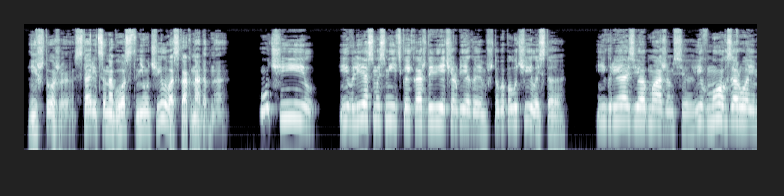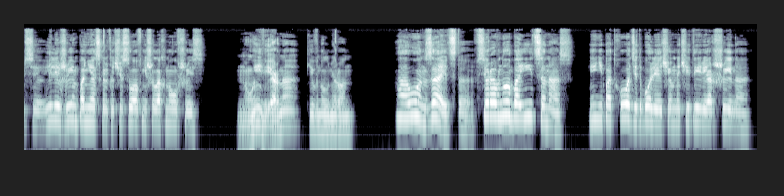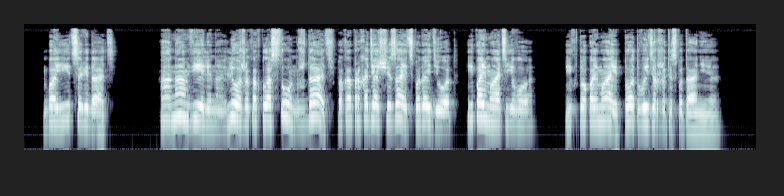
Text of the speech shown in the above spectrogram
«И что же, старица Нагост не учил вас, как надобно?» «Учил, и в лес мы с Митькой каждый вечер бегаем, чтобы получилось-то. И грязью обмажемся, и в мох зароемся, и лежим по несколько часов, не шелохнувшись. «Ну и верно», — кивнул Мирон. «А он, заяц-то, все равно боится нас и не подходит более чем на четыре аршина. Боится, видать. А нам велено, лежа как пластун, ждать, пока проходящий заяц подойдет, и поймать его. И кто поймает, тот выдержит испытание.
